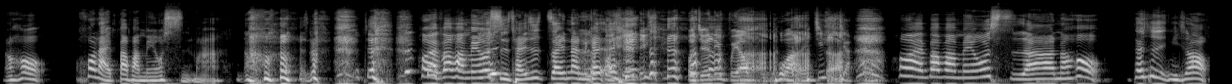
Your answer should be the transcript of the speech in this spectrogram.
然后后来爸爸没有死嘛，然后 对，后来爸爸没有死才是灾难，你看，我决定，我决定不要补话了，你继续讲。后来爸爸没有死啊，然后但是你知道，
